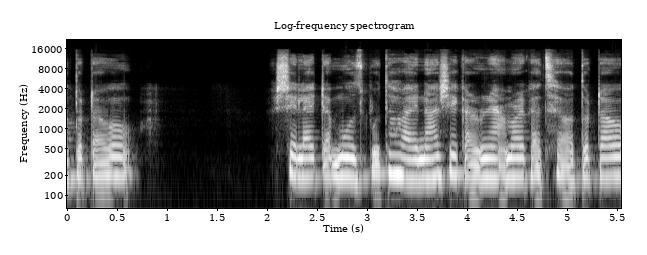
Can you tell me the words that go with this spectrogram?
অতটাও সেলাইটা মজবুত হয় না, সে কারণে আমার কাছে অতটাও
